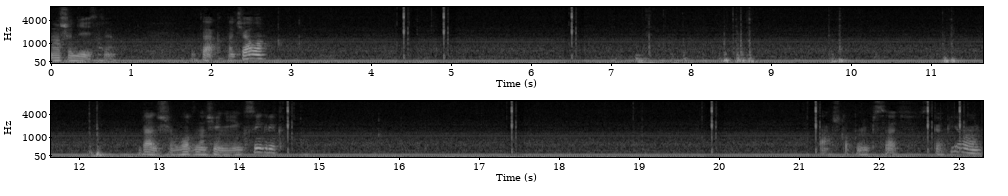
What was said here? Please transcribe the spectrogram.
наши действия. Итак, начало. Дальше вот значение xy. Так, чтобы не писать, скопируем.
